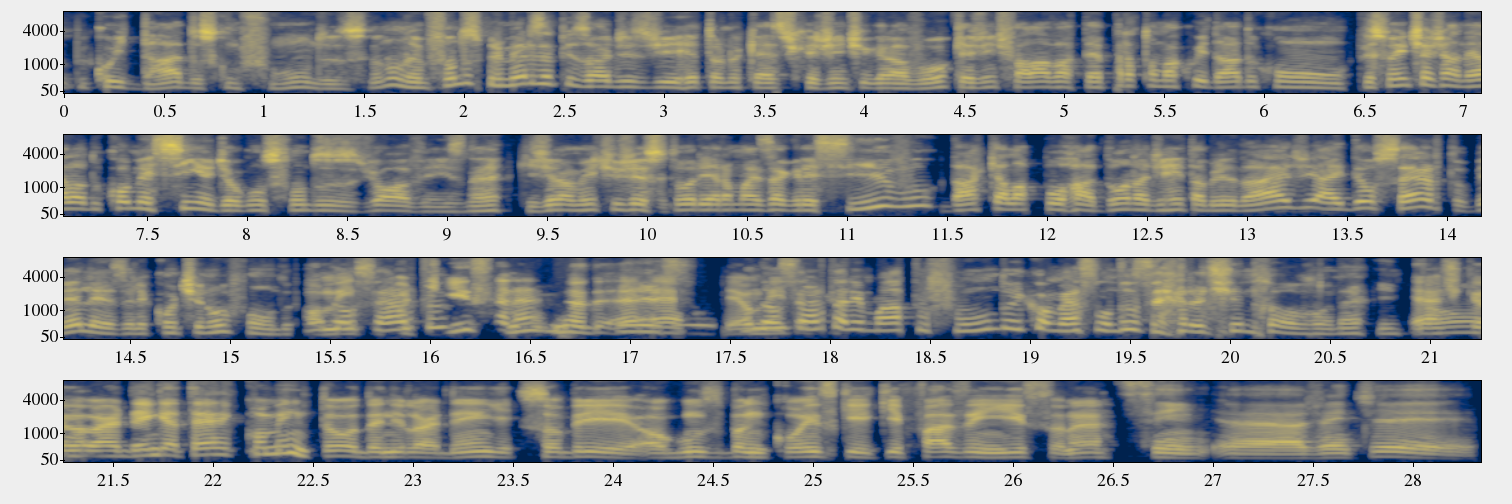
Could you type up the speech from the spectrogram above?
sobre cuidados com fundos. Eu não lembro, foi um dos primeiros episódios de Retorno Cast que a gente gravou, que a gente falava até para tomar cuidado com, principalmente a janela do comecinho de alguns fundos jovens, né? Que geralmente o gestor era mais agressivo, dá aquela porradona de rentabilidade, aí deu certo, beleza, ele continua o fundo. Não deu certo, cotista, né? É, é, não deu certo, ele mata o fundo e começa um do zero de novo, né? Então... acho que o Ardengue até comentou, Danilo Ardengue, sobre alguns bancões que, que fazem isso, né? Sim, é, a gente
